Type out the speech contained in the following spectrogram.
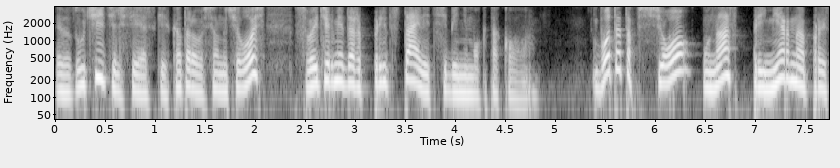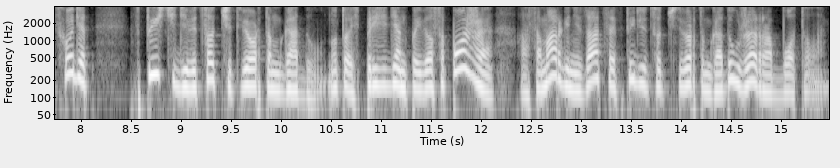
этот учитель сельский, с которого все началось, в своей тюрьме даже представить себе не мог такого. Вот это все у нас примерно происходит в 1904 году. Ну, то есть президент появился позже, а сама организация в 1904 году уже работала.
